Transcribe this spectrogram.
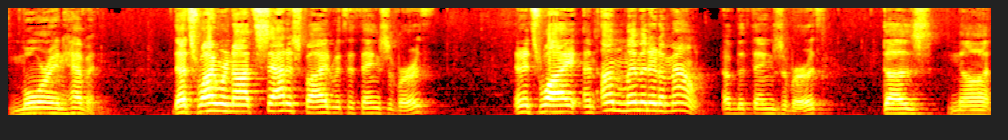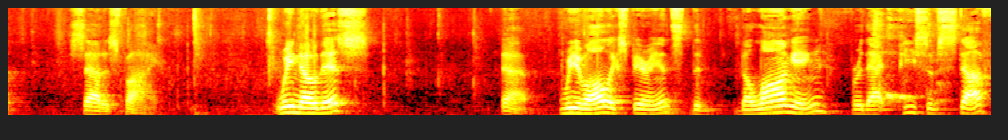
more in heaven. That's why we're not satisfied with the things of earth. And it's why an unlimited amount of the things of earth does not satisfy. We know this. Uh, we've all experienced the, the longing for that piece of stuff,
